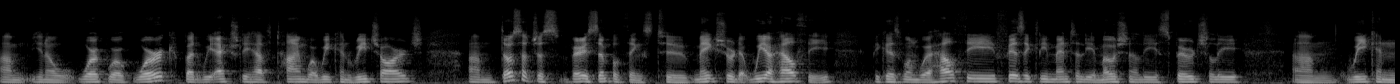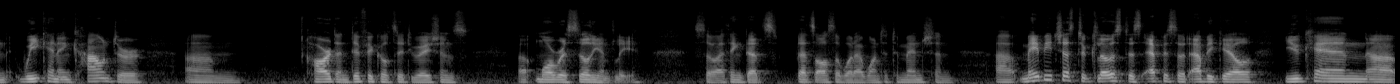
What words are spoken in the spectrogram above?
um, you know work, work, work, but we actually have time where we can recharge. Um, those are just very simple things to make sure that we are healthy because when we're healthy physically mentally emotionally spiritually um, we can we can encounter um, hard and difficult situations uh, more resiliently so i think that's that's also what i wanted to mention uh, maybe just to close this episode abigail you can uh,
